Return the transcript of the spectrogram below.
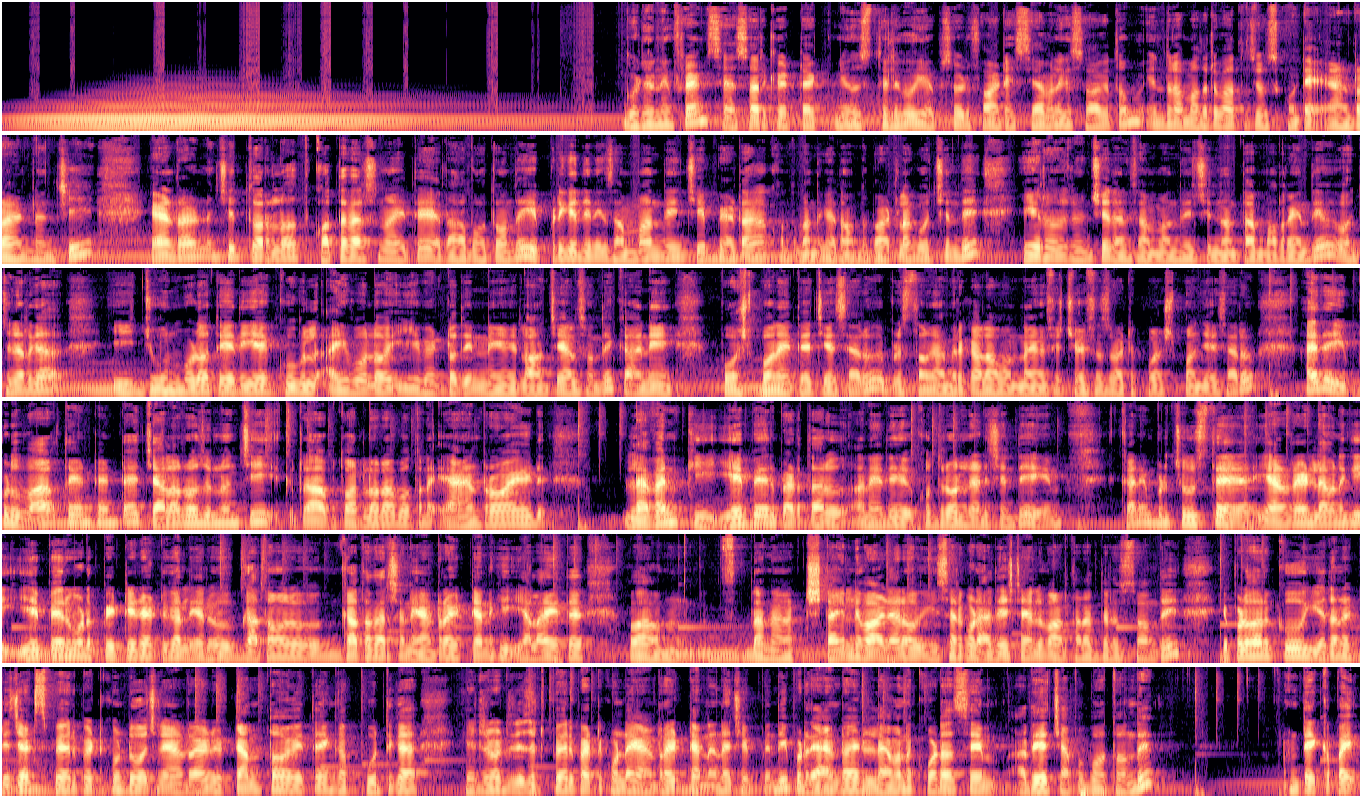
you good evening friends SRK tech news Telugu episode forty సెవెన్కి స్వాగతం. ఇందులో మొదటి వార్త చూసుకుంటే ఆండ్రాయిడ్ నుంచి ఆండ్రాయిడ్ నుంచి త్వరలో కొత్త వెర్షన్ అయితే రాబోతోంది. ఇప్పటికే దీనికి సంబంధించి బేటాగా కొంతమందికి అయితే అందుబాటులోకి వచ్చింది. ఈ రోజు నుంచి దానికి సంబంధించిందంతా మొదలైంది. ఒరిజినల్గా ఈ జూన్ మూడో తేదీయే గూగుల్ ఐఓలో ఈవెంట్లో దీన్ని లాంచ్ చేయాల్సి ఉంది. కానీ పోస్ట్ పోన్ అయితే చేశారు. ప్రస్తుతం అమెరికాలో ఉన్న సిచ్యువేషన్స్ వాటి పోస్ట్ పోన్ చేశారు. అయితే ఇప్పుడు వార్త ఏంటంటే చాలా రోజుల నుంచి రా త్వరలో రాబోతున్న ఆండ్రాయిడ్ లెవెన్కి ఏ పేరు పెడతారు అనేది కొద్ది రోజులు నడిచింది. కానీ ఇప్పుడు చూస్తే ఆండ్రాయిడ్ లెవెన్కి ఏ పేరు కూడా పెట్టేటట్టుగా లేరు. గతం గత వెర్షన్ ఆండ్రాయిడ్ టెన్కి ఎలా అయితే దాని స్టైల్ని వాడారో ఈసారి కూడా అదే స్టైల్ వాడతారని తెలుస్తుంది. ఇప్పటివరకు ఏదైనా డిజిట్స్ పేరు పెట్టుకుంటూ వచ్చిన ఆండ్రాయిడ్ టెన్తో అయితే ఇంకా పూర్తిగా ఎటువంటి డిజిట్ పేరు పెట్టకుండా ఆండ్రాయిడ్ టెన్ అనే చెప్పింది. ఇప్పుడు ఆండ్రాయిడ్ లెవెన్ కూడా సేమ్ అదే చెప్పబోతోంది. అంటే ఇకపై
